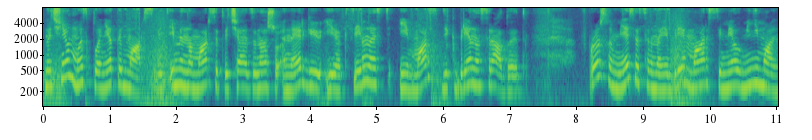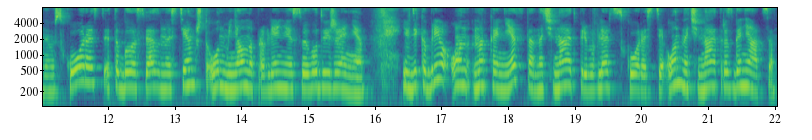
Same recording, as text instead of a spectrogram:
Начнем мы с планеты Марс, ведь именно Марс отвечает за нашу энергию и активность, и Марс в декабре нас радует. В прошлом месяце, в ноябре, Марс имел минимальную скорость. Это было связано с тем, что он менял направление своего движения. И в декабре он наконец-то начинает прибавлять скорости, он начинает разгоняться.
